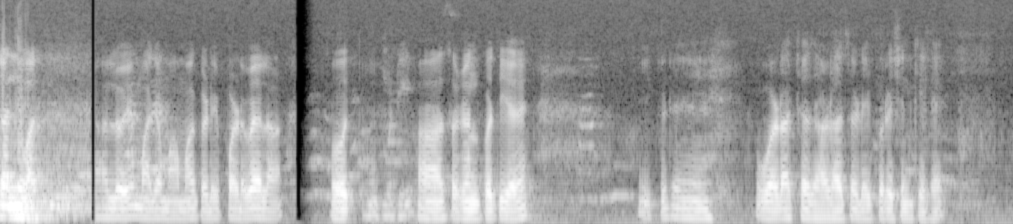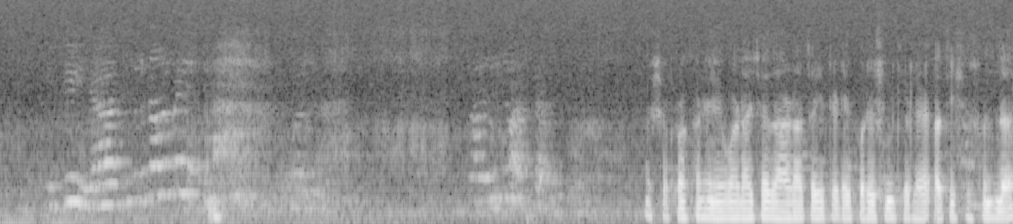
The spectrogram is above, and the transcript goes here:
धन्यवाद. आलो आहे माझ्या मामाकडे पडव्याला. हो हा गणपती आहे. इकडे वडाच्या झाडाचं डेकोरेशन केलं आहे अशा प्रकारे वडाच्या झाडाचं इथे डेकोरेशन केलं आहे अतिशय सुंदर.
